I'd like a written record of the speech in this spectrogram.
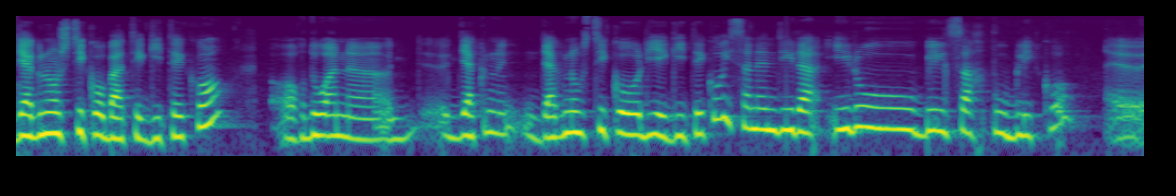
Diagnostiko bat egiteko. Orduan, uh, diagnostiko hori egiteko, izanen dira hiru biltzak publiko, uh,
